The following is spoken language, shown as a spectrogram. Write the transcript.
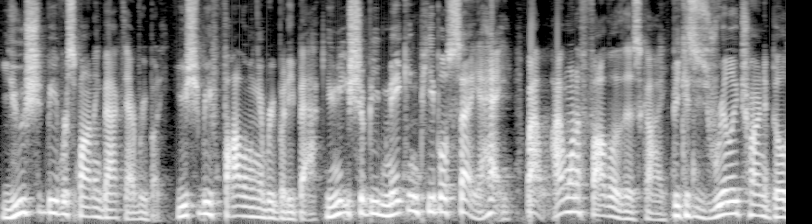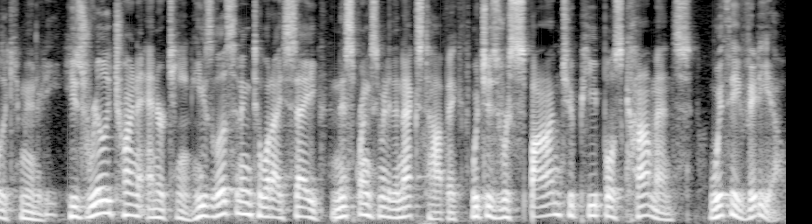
you should be responding back to everybody. You should be following everybody back. You should be making people say, hey, wow, I want to follow this guy because he's really trying to build a community. He's really trying to entertain. He's listening to what I say. And this brings me to the next topic, which is respond to people's comments with a video.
